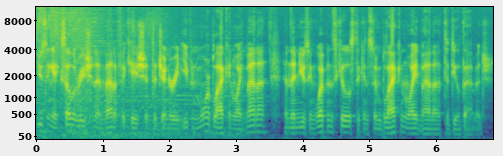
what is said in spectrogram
using acceleration and manafication to generate even more black and white mana, and then using weapon skills to consume black and white mana to deal damage.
